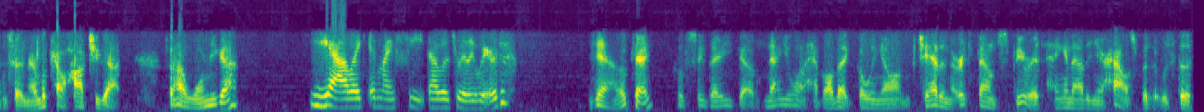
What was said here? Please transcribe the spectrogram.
And so now look how hot you got. So how warm you got? Yeah, like in my feet. That was really weird. Yeah. Okay. Let's see. There you go. Now you won't have all that going on. But you had an earthbound spirit hanging out in your house, but it was the,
